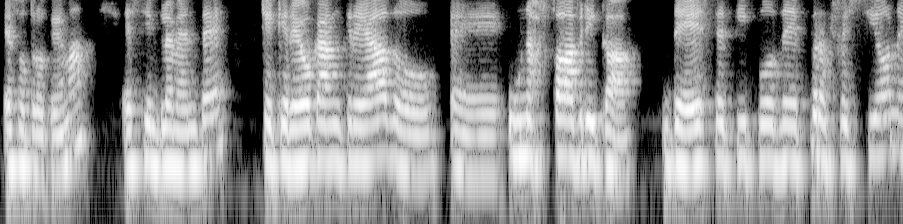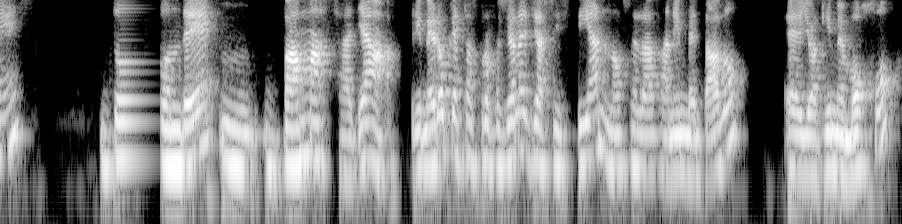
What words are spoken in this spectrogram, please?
es otro tema, es simplemente que creo que han creado eh, una fábrica de este tipo de profesiones donde mm, va más allá. Primero, que estas profesiones ya existían, no se las han inventado, eh, yo aquí me mojo.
